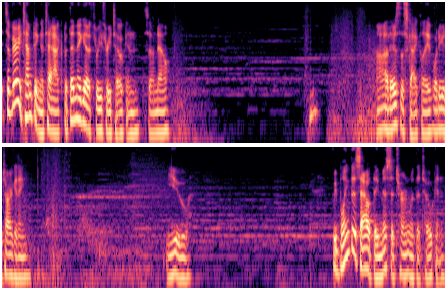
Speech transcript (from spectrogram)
It's a very tempting attack, but then they get a 3-3 token, so no. Ah, there's the Skyclave. What are you targeting? You. If we blink this out, they miss a turn with a token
